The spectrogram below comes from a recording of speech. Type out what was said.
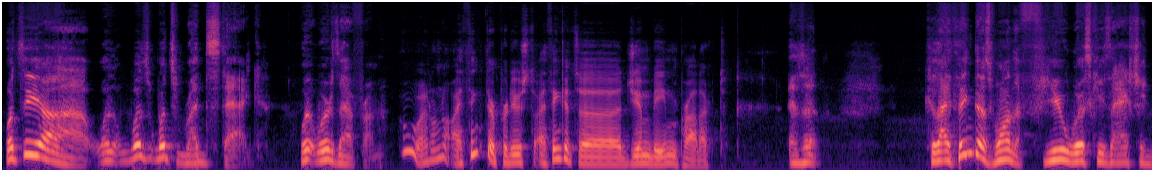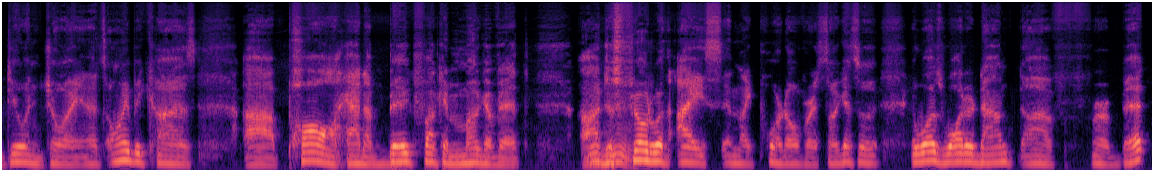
What's the uh what, what's what's Red Stag? Where, where's that from? Oh, I don't know. I think they're produced I think it's a Jim Beam product. Is it? Because I think that's one of the few whiskeys I actually do enjoy, and it's only because uh, Paul had a big fucking mug of it, uh, just Mhm. filled with ice and like poured over it. So I guess it, it was watered down uh, for a bit.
